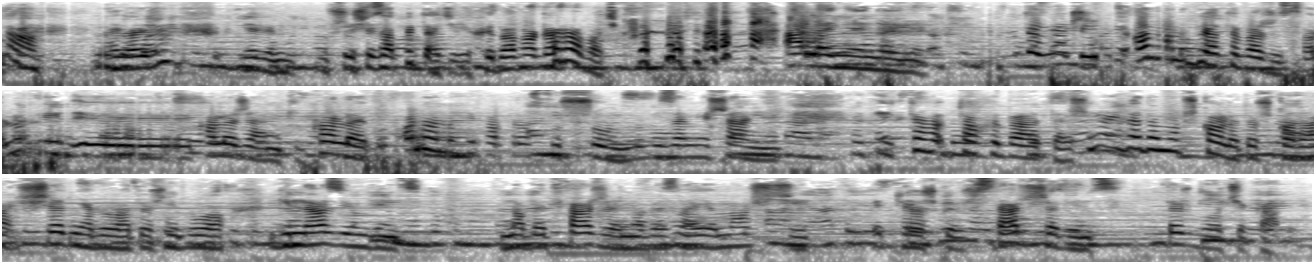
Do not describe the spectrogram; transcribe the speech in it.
No, najbardziej, nie wiem, muszę się zapytać chyba wagarować. Ale nie, nie, nie. To znaczy, ona lubiła towarzystwo, lubi yy, koleżanki, kolegów, ona lubi po prostu szum, lubi zamieszanie. I to, to chyba też. No i wiadomo, w szkole, to szkoła średnia była, to już nie było gimnazjum, więc nowe twarze, nowe znajomości, troszkę już starsze, więc też było ciekawe.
